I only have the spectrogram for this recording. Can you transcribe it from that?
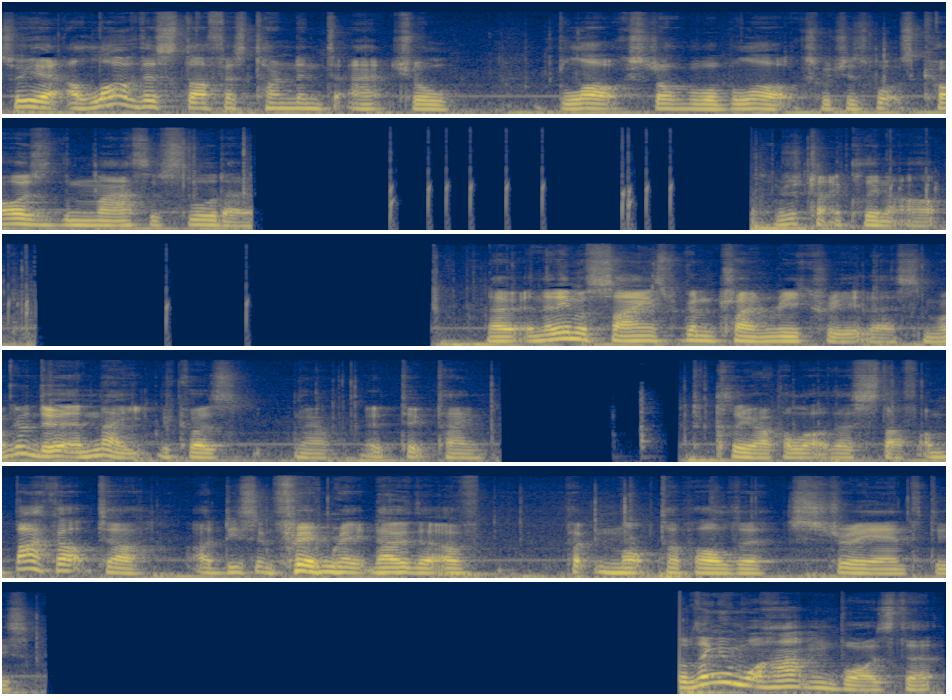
So yeah, a lot of this stuff has turned into actual blocks, droppable blocks, which is what's caused the massive slowdown. I'm just trying to clean it up. Now, in the name of science, we're going to try and recreate this. And we're going to do it at night because, well, it took time to clear up a lot of this stuff. I'm back up to a, a decent frame rate now that I've mopped up all the stray entities. I'm thinking what happened was that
